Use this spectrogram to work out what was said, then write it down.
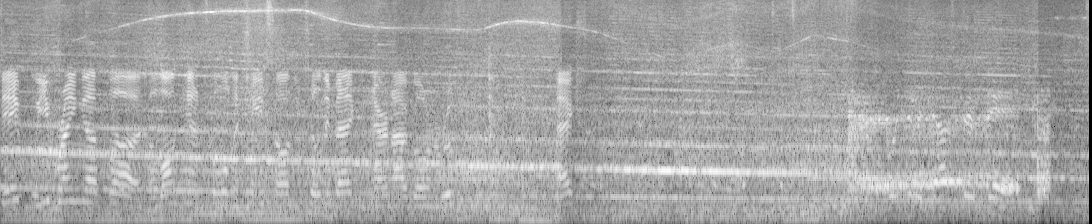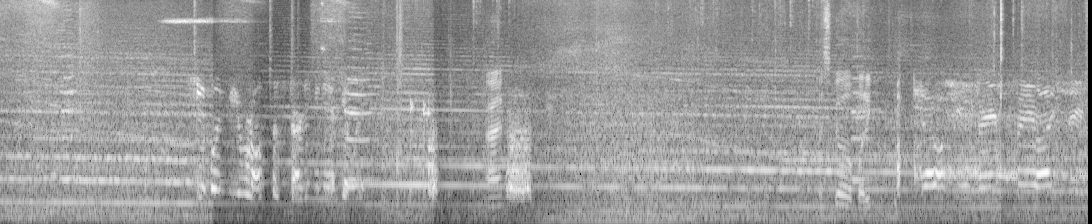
Dave, will you bring up uh, a long hand tool and a chainsaw and utility bag, and Aaron and I will go on the roof? Action. Chief 1B, we're also starting an ambulance. All right. Let's go, buddy. Channel Chief, AIC,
